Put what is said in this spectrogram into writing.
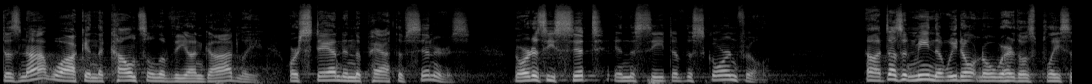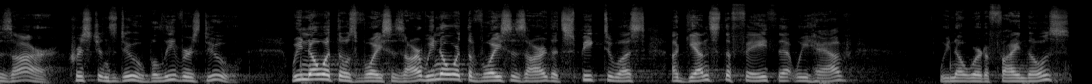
does not walk in the counsel of the ungodly or stand in the path of sinners nor does he sit in the seat of the scornful. Now, it doesn't mean that we don't know where those places are. Christians do, believers do. We know what those voices are. We know what the voices are that speak to us against the faith that we have. We know where to find those.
